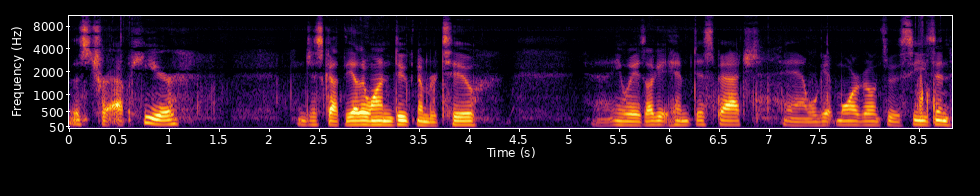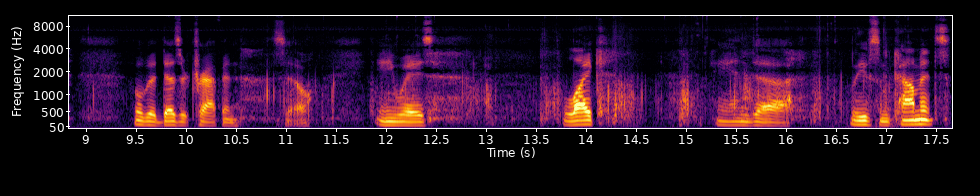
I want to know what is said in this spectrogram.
this trap here and just got the other one, Duke number two. Uh, anyways, I'll get him dispatched and we'll get more going through the season. A little bit of desert trapping. So, anyways, like and uh, leave some comments.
